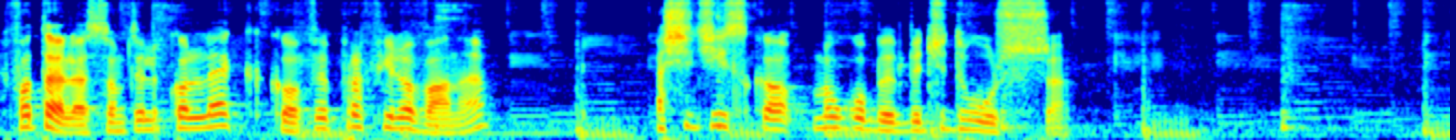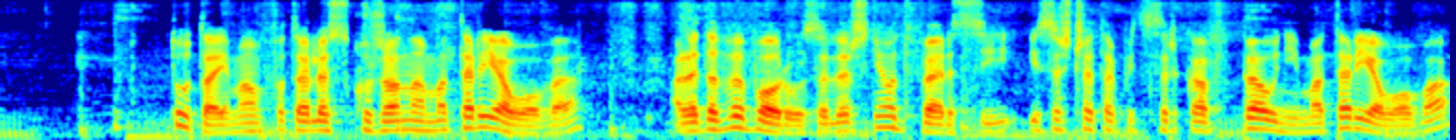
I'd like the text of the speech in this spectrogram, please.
Fotele są tylko lekko wyprofilowane, a siedzisko mogłoby być dłuższe. Tutaj mam fotele skórzane materiałowe, ale do wyboru, zależnie od wersji, jest jeszcze tapicerka w pełni materiałowa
